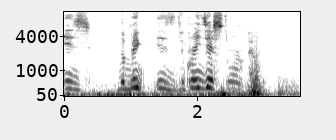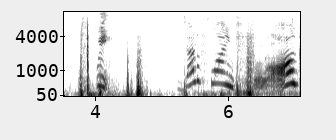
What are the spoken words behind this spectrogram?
is the big is the craziest storm ever. Wait, is that a flying frog?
